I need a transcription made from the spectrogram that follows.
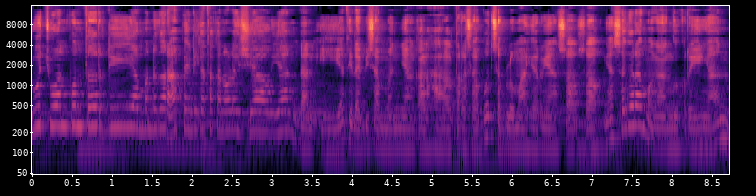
Wuchuan pun terdiam mendengar apa yang dikatakan oleh Xiaoyan dan ia tidak bisa menyangkal hal tersebut sebelum akhirnya sosoknya segera mengangguk ringan.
